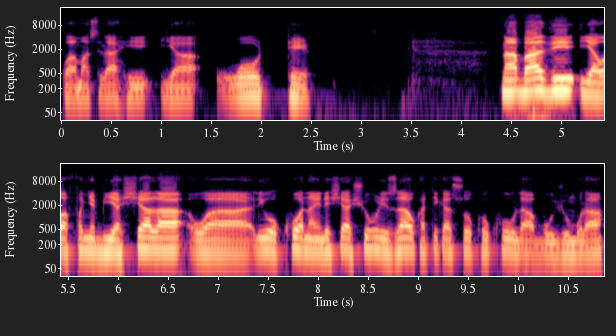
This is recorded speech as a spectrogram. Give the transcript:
kwa maslahi ya wote. Na baadhi ya wafanyabiashara waliokuwa naendeshea shughuli zao katika soko kuu la Bujumbura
